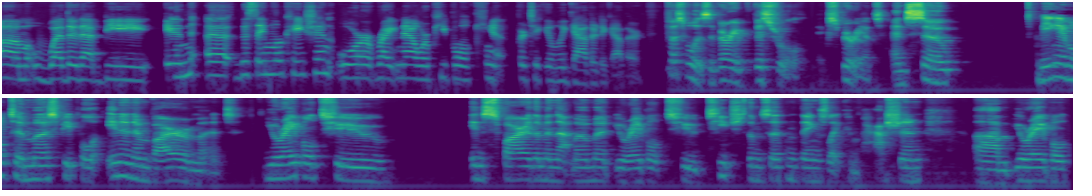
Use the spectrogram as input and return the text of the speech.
um, whether that be in uh, the same location or right now where people can't particularly gather together. First of all, it's a very visceral experience, and so being able to immerse people in an environment, you're able to inspire them in that moment. You're able to teach them certain things like compassion. Um, you're able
